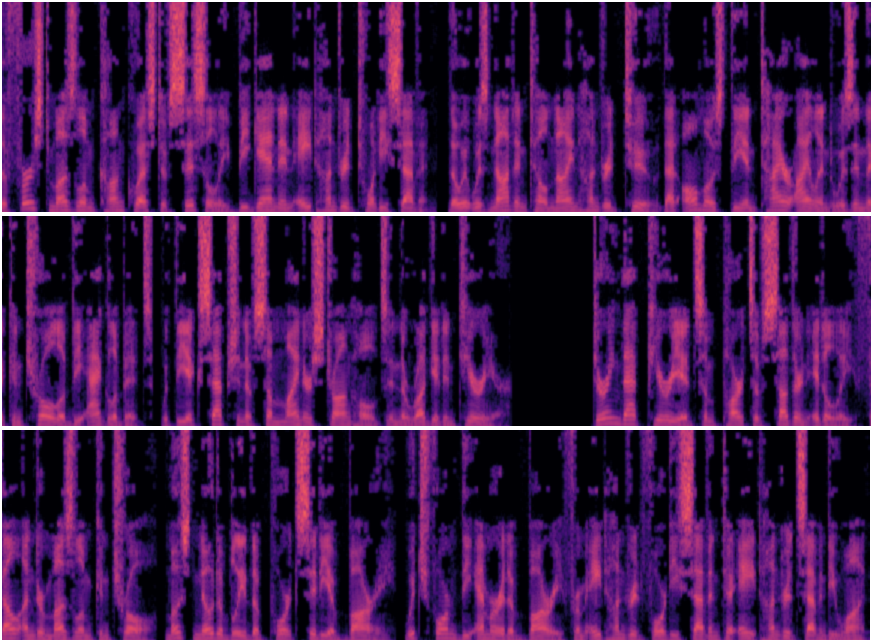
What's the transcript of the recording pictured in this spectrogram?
The first Muslim conquest of Sicily began in 827, though it was not until 902 that almost the entire island was in the control of the Aghlabids, with the exception of some minor strongholds in the rugged interior. During that period some parts of southern Italy fell under Muslim control, most notably the port city of Bari, which formed the Emirate of Bari from 847 to 871.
